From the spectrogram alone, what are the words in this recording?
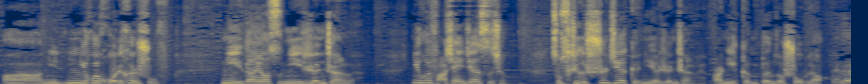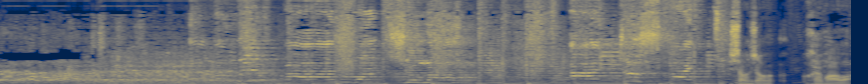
啊，你你会活得很舒服。你一旦要是你认真了，你会发现一件事情，就是这个世界跟你也认真了，而你根本就受不了。想想害怕吧？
